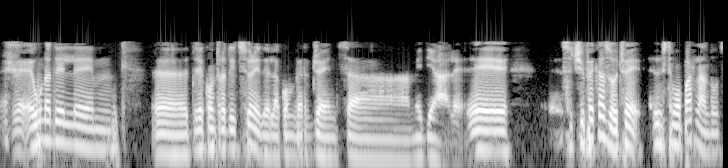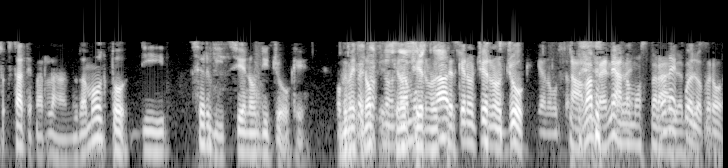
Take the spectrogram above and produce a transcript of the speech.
è una delle, eh, delle contraddizioni della convergenza mediale. E, eh, se ci fai caso, cioè, eh, stiamo parlando, state parlando da molto di servizi e non di giochi. Ovviamente non perché non, c'erano, perché non c'erano giochi che hanno mostrato. No, vabbè, ne hanno Eh, mostrati Non è quello adesso. però,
